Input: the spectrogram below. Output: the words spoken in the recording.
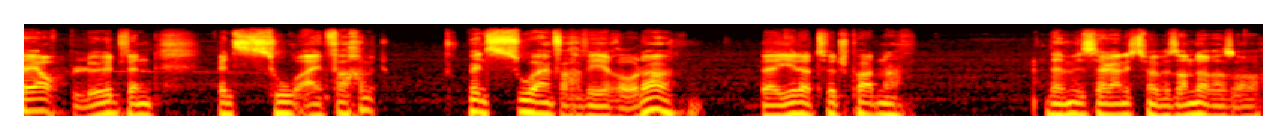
wäre auch blöd, wenn es zu einfach, wenn es zu einfach wäre, oder? Wäre jeder Twitch-Partner. Dann ist ja gar nichts mehr Besonderes auch.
